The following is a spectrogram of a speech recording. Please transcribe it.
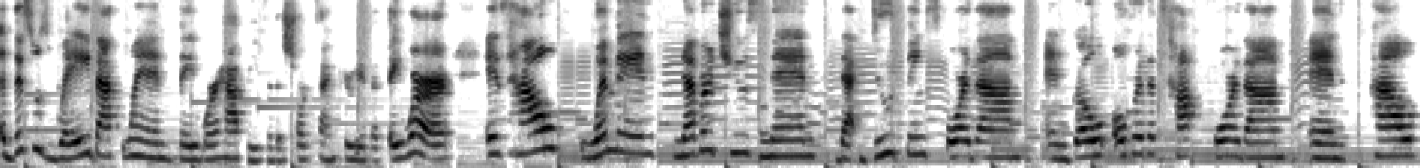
uh, this was way back when they were happy for the short time period that they were is how women never choose men that do things for them and go over the top for them and how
